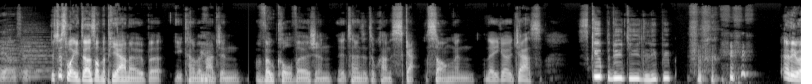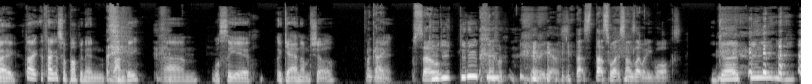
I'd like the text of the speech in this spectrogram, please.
Yeah, that's it. It's just what he does on the piano, but you kind of imagine vocal version. It turns into a kind of scat song, and there you go, jazz. Scoop doo doo doo. Anyway, th- thanks for popping in, Randy. um, we'll see you again, I'm sure. Okay, Right. So there he goes. That's that's what it sounds like when he walks. You got me.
